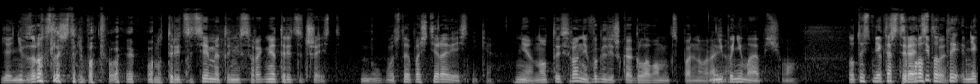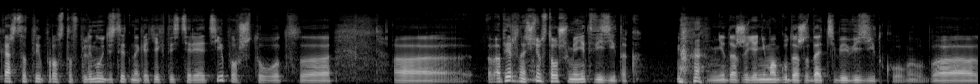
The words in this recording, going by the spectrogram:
Я не взрослый, что ли, по-твоему? Ну, 37 это не 40, мне 36. Ну, мы с тобой почти ровесники. Не, но ты все равно не выглядишь как глава муниципального района. Не понимаю, почему. Ну, то есть, мне Это кажется, просто ты, мне кажется, ты просто в плену действительно каких-то стереотипов, что вот... э, э, во-первых, начнем с того, что у меня нет визиток. Мне даже, я не могу даже дать тебе визитку. Э,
